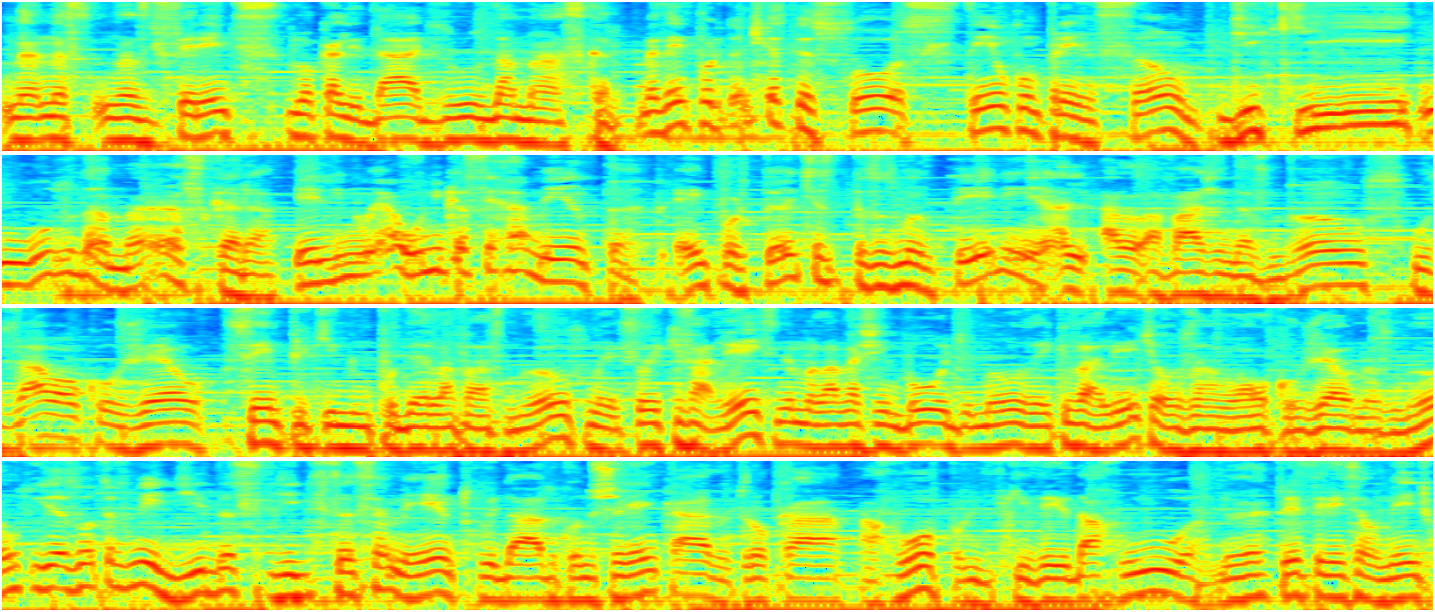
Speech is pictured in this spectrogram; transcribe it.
na, nas, nas diferentes localidades o uso da máscara, mas é importante que as pessoas tenham compreensão de que o uso da máscara ele não é a única ferramenta. É importante as pessoas manterem a, a lavagem das mãos, usar o álcool gel sempre que não puder lavar as mãos mãos, mas são equivalentes, né? Uma lavagem boa de mãos é equivalente a usar um álcool gel nas mãos. E as outras medidas de distanciamento, cuidado quando chegar em casa, trocar a roupa que veio da rua, né? Preferencialmente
